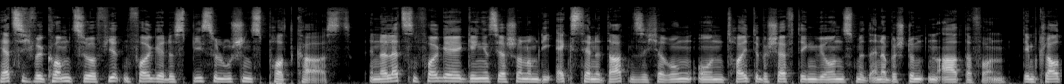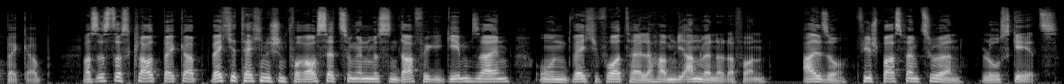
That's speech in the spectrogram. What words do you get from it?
Herzlich willkommen zur vierten Folge des B-Solutions Podcast. In der letzten Folge ging es ja schon um die externe Datensicherung und heute beschäftigen wir uns mit einer bestimmten Art davon, dem Cloud Backup. Was ist das Cloud Backup? Welche technischen Voraussetzungen müssen dafür gegeben sein und welche Vorteile haben die Anwender davon? Also, viel Spaß beim Zuhören. Los geht's.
